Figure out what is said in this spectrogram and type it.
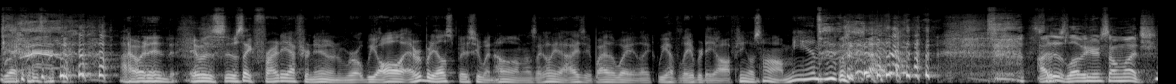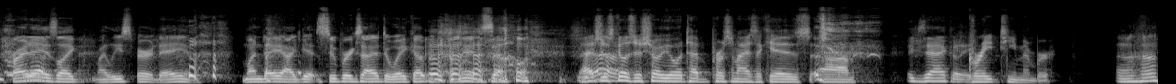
Yeah, 'cause I went in. It was it was like Friday afternoon where we all everybody else basically went home. I was like, oh yeah, Isaac. By the way, like we have Labor Day off. And he goes, oh man. I just love it here so much. Friday is like my least favorite day, and Monday I get super excited to wake up and come in. So, that just goes to show you what type of person Isaac is. Um, Exactly. great team member. Uh-huh.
